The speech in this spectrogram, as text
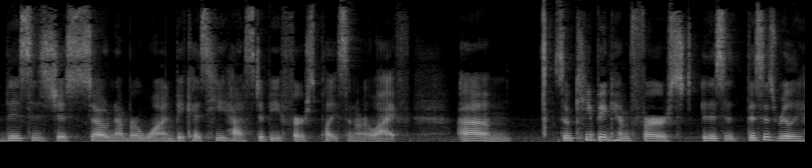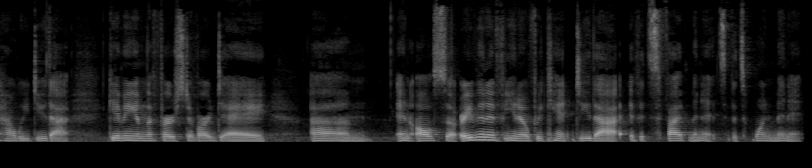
this is just so number one because He has to be first place in our life. Um, so keeping Him first. This is this is really how we do that. Giving Him the first of our day um, and also or even if you know if we can't do that if it's five minutes if it's one minute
